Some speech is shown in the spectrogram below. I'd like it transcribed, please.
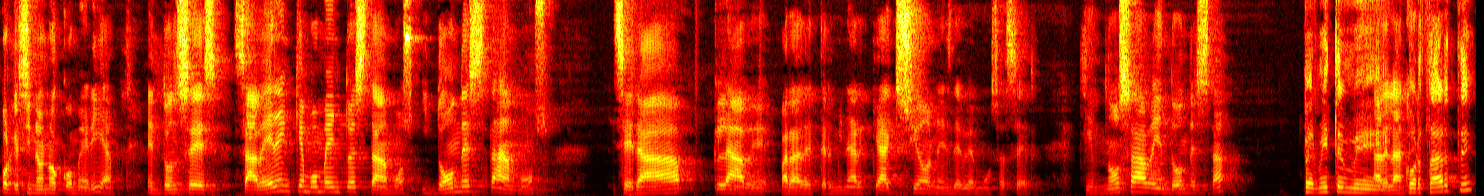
porque si no, no comería. Entonces, saber en qué momento estamos y dónde estamos será clave para determinar qué acciones debemos hacer. Quien no sabe en dónde está. Permíteme cortarte.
